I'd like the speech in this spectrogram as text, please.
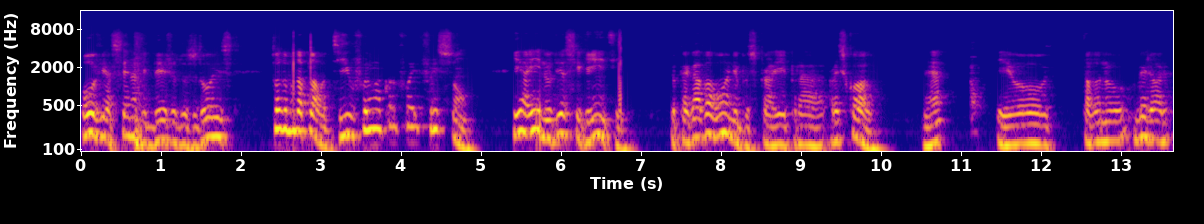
houve a cena de beijo dos dois, todo mundo aplaudiu, foi uma foi frisson. E aí, no dia seguinte, eu pegava ônibus para ir para a escola, né? Eu estava no melhor,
